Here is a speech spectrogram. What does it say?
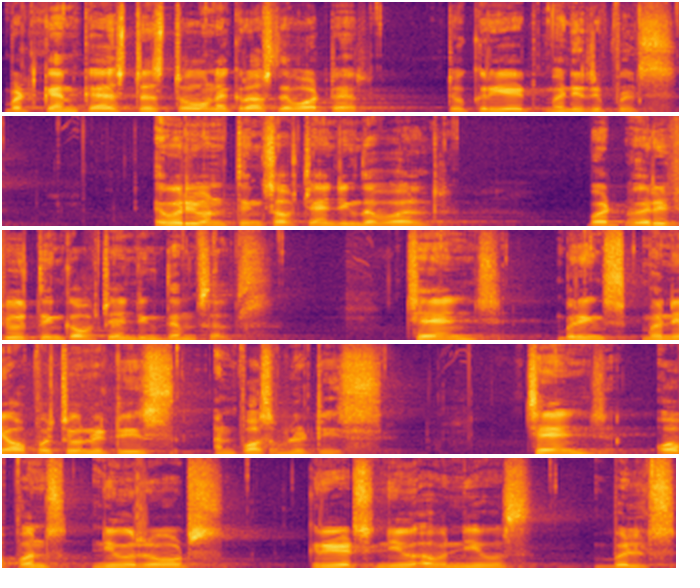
but can cast a stone across the water to create many ripples. Everyone thinks of changing the world, but very few think of changing themselves. Change brings many opportunities and possibilities. Change opens new roads, creates new avenues, builds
